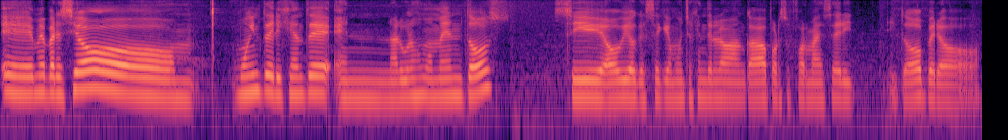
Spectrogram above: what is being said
Eh, me pareció mm, muy inteligente en algunos momentos. Sí, obvio que sé que mucha gente no la bancaba por su forma de ser y, y todo, pero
